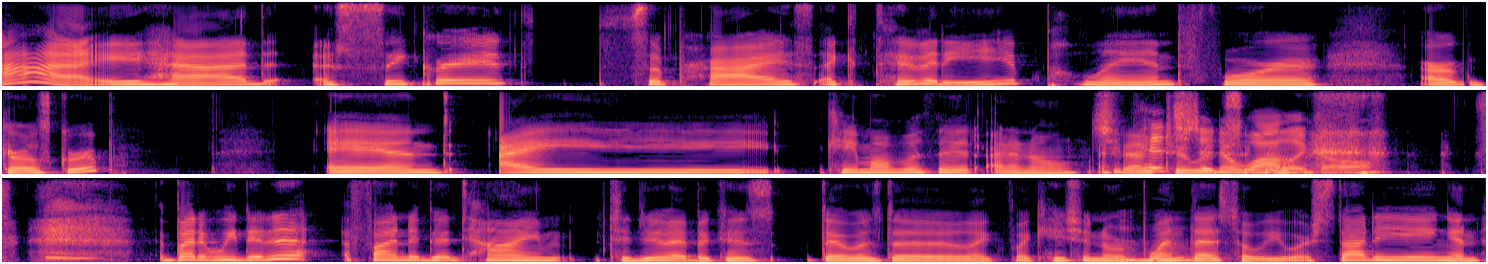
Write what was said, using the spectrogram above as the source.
I had a secret surprise activity planned for our girls group. And I came up with it, I don't know. She feel like pitched it a while ago. ago. But we didn't find a good time to do it because there was the like vacation or mm-hmm. puente, so we were studying, and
